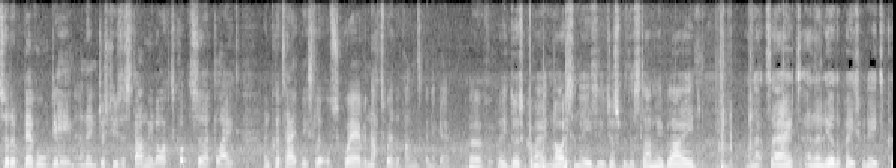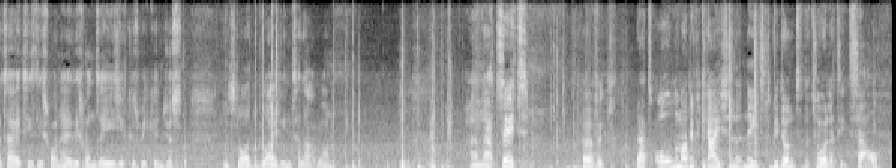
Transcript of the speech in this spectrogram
sort of beveled in and then just use a Stanley knife to cut the circle out and cut out this little square and that's where the fan's going to go. Perfect. But it does come out nice and easy just with the Stanley blade and that's out and then the other piece we need to cut out is this one here. This one's easier because we can just slide the blade into that one. And that's it. Perfect. That's all the modification that needs to be done to the toilet itself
